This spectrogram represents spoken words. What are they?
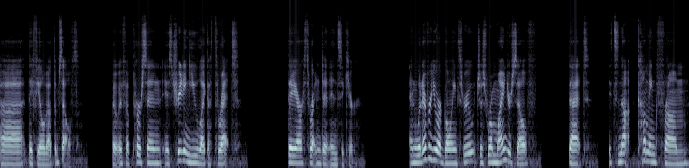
uh, they feel about themselves. So if a person is treating you like a threat, they are threatened and insecure. And whatever you are going through, just remind yourself that it's not coming from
